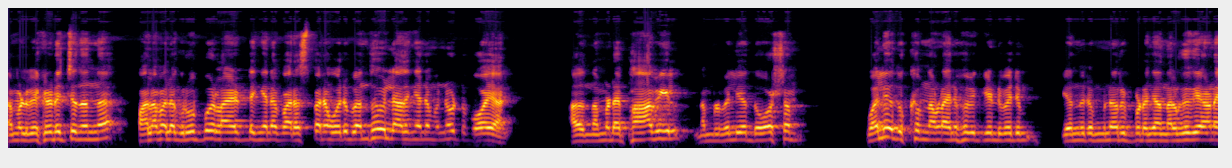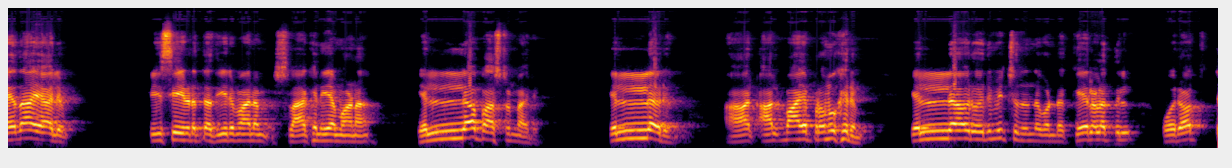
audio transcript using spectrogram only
നമ്മൾ വിഘടിച്ചു നിന്ന് പല പല ഗ്രൂപ്പുകളായിട്ട് ഇങ്ങനെ പരസ്പരം ഒരു ബന്ധവുമില്ലാതെ ഇങ്ങനെ മുന്നോട്ട് പോയാൽ അത് നമ്മുടെ ഭാവിയിൽ നമ്മൾ വലിയ ദോഷം വലിയ ദുഃഖം നമ്മൾ അനുഭവിക്കേണ്ടി വരും എന്നൊരു മുന്നറിയിപ്പ് ഞാൻ നൽകുകയാണ്. ഏതായാലും പി സി ഐ എടുത്ത തീരുമാനം ശ്ലാഘനീയമാണ്. എല്ലാ പാസ്റ്റർമാരും എല്ലാവരും ആത്മായ പ്രമുഖരും എല്ലാവരും ഒരുമിച്ച് നിന്നുകൊണ്ട് കേരളത്തിൽ ഒരൊറ്റ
